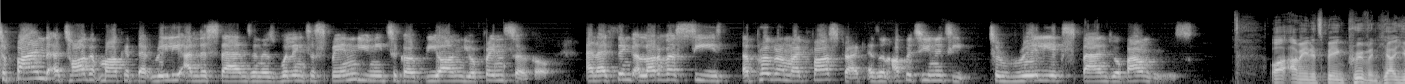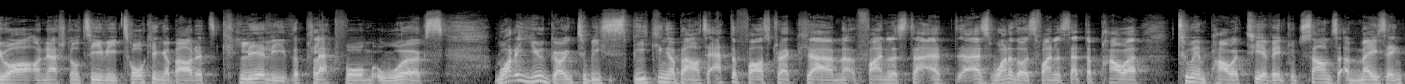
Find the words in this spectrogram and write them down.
to find a target market that really understands and is willing to spend, you need to go beyond your friend circle. And I think a lot of us see a program like Fast Track as an opportunity to really expand your boundaries. Well, I mean, it's being proven. Here you are on national TV talking about it. Clearly, the platform works. What are you going to be speaking about at the Fast Track um, finalist, at, as one of those finalists at the Power to Empower Tea event, which sounds amazing?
